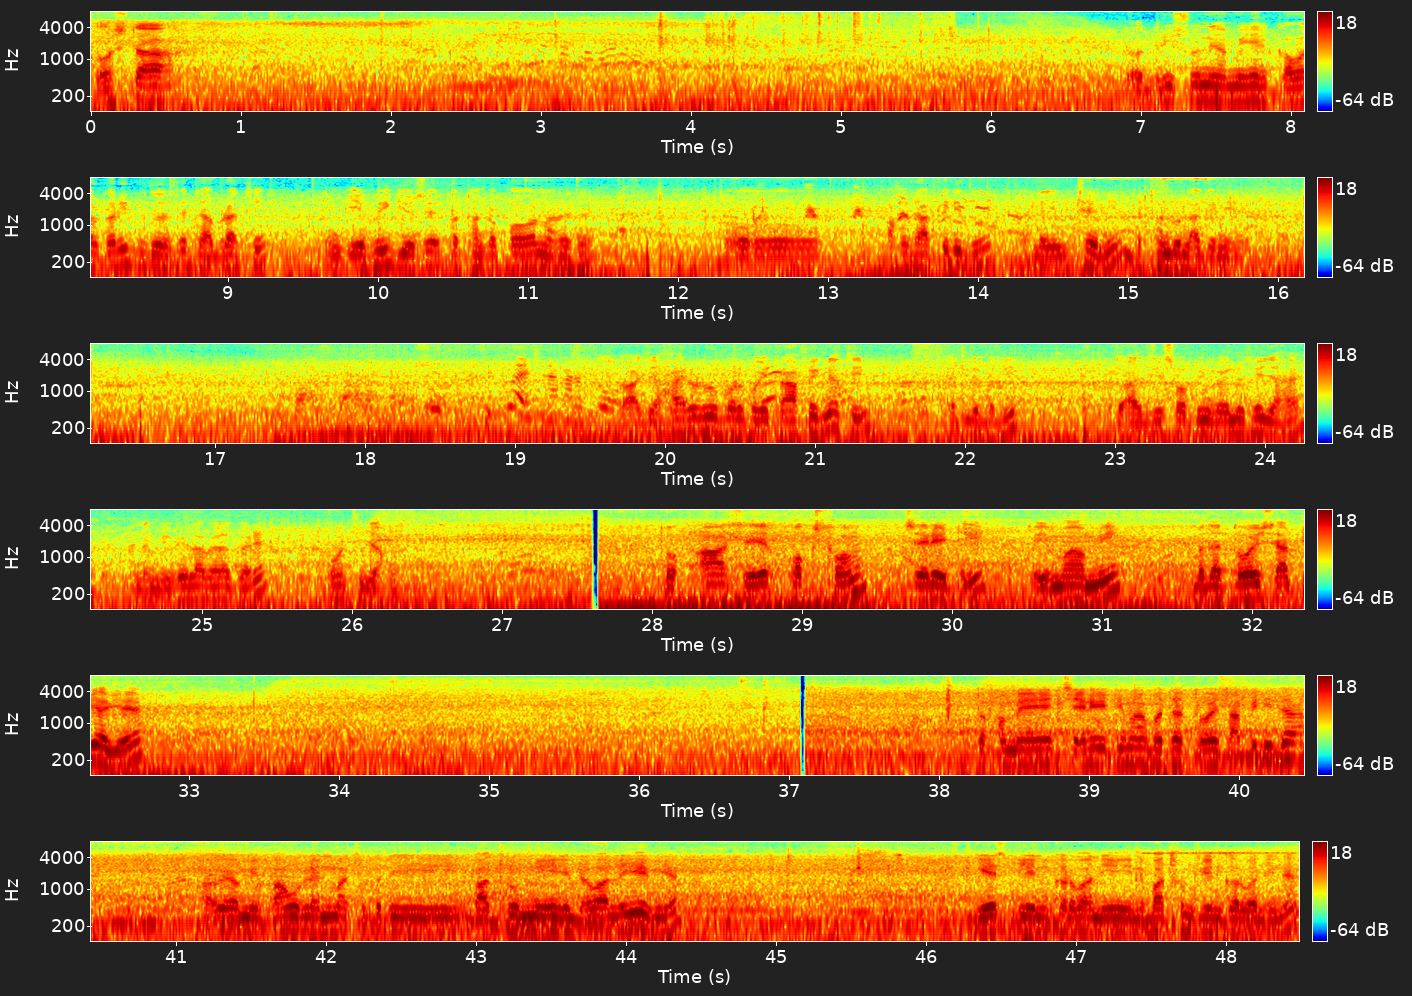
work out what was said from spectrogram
કોસ્ટા, તો દૃશ્યોને અમે કવર કરી દીધો છે ધાબરાથી. કેમ કે એ હોઈ ગયો છે તો ઠંડો પવન આવે છે. તો આપણે રાખી દીધું, એટલે ઉઠે નહીં ઠંડુ લાગે નહીં. તો આજે હાઈ રોડ ઉપર કોઈ ટ્રાફિક નથી, એટલી બધી. તો આજે શોપિંગ વહેલું થઈ જાય અને અમે વહેલા વહેલા ઘરે પહોંચી જાઉં. તો આ છે ઓક્સફોર્મ ચેરેટી તો એમાં અમે બધા ટોયસ આપી આવીએ. તો અમે ચેરિટીમાં બધા ટોયસ આપી દીધા. હવે અમે પાઉન્ડલેન્ડમાંથી બધી બાથરૂમની દવા લઈ આવીએ. ગેસ ક્લીન કરવાની ને બાથરૂમ ક્લીન કરવાની ને.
